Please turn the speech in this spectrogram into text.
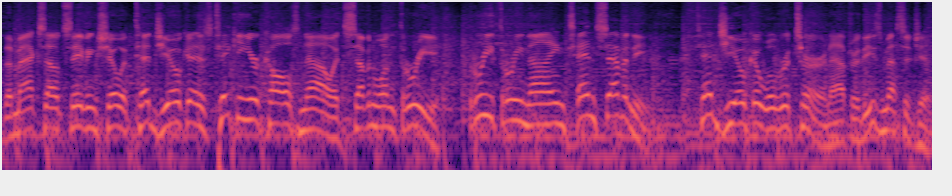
The Max Out Savings Show with Ted Gioka is taking your calls now at 713 339 1070. Ted Gioka will return after these messages.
